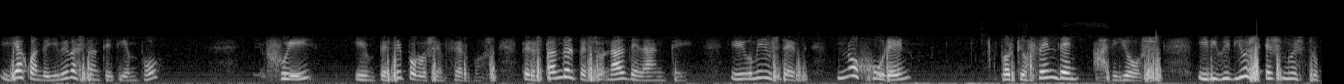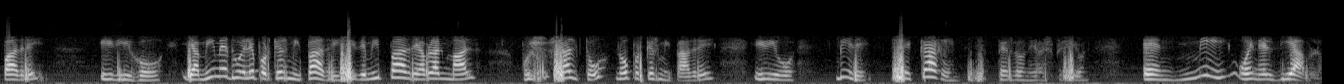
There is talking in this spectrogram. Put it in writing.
Y ya cuando llevé bastante tiempo, fui y empecé por los enfermos, pero estando el personal delante. Y digo, mire usted, no juren porque ofenden a Dios. Y digo, Dios es nuestro Padre. Y digo, y a mí me duele porque es mi Padre. Y si de mi Padre hablan mal, pues salto, ¿no? Porque es mi Padre. Y digo, mire, se caguen, perdone la expresión, en mí o en el diablo,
